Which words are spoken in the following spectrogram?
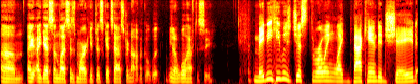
Um I, I guess unless his market just gets astronomical but you know we'll have to see Maybe he was just throwing like backhanded shade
